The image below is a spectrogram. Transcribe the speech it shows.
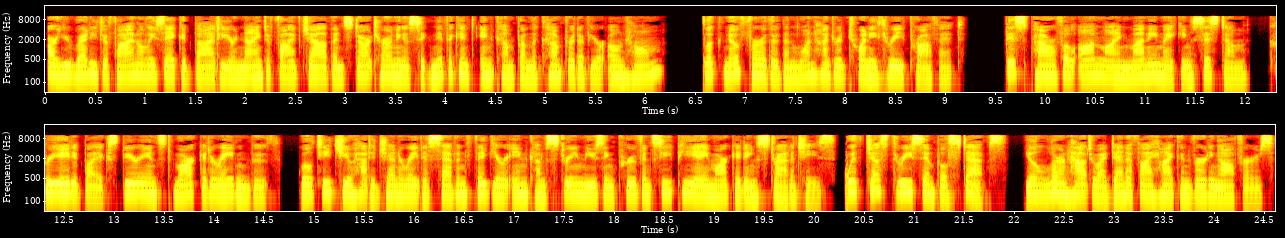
Are you ready to finally say goodbye to your 9 to 5 job and start earning a significant income from the comfort of your own home? Look no further than 123 Profit. This powerful online money making system, created by experienced marketer Aidan Booth, will teach you how to generate a seven figure income stream using proven CPA marketing strategies. With just three simple steps, you'll learn how to identify high converting offers,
